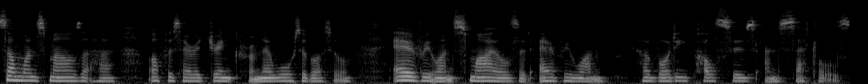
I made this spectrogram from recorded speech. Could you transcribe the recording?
Someone smiles at her, offers her a drink from their water bottle. Everyone smiles at everyone. Her body pulses and settles.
